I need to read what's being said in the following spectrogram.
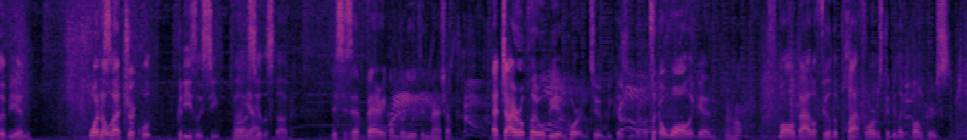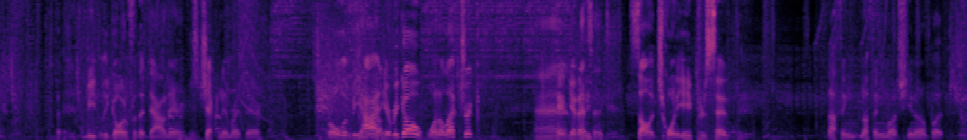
Oblivion. One This electric will could easily see, uh, Oh, yeah. seal the stock. This is a very convoluted matchup. That gyro play will be important too because you know it's like a wall again. Uh-huh. Small battlefield, the platforms could be like bunkers. Immediately going for the down air, Mm-hmm. just checking him right there. Rolling behind. Oh. Here we go. One electric. And Can't get anything. it. Solid 28%. Nothing, nothing much, you know, but oh,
